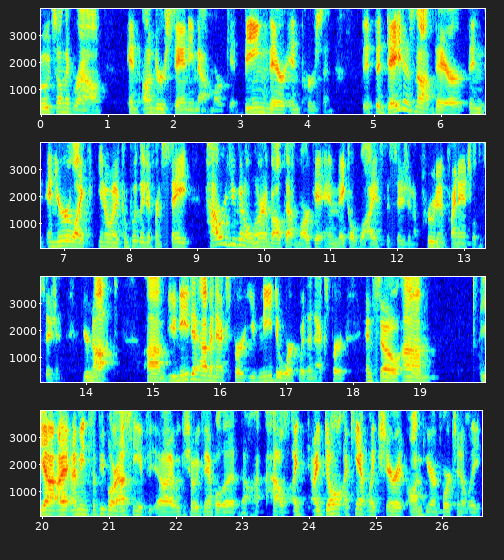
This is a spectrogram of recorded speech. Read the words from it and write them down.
boots on the ground and understanding that market, being there in person if the data is not there, then and you're like, you know, in a completely different state, how are you going to learn about that market and make a wise decision, a prudent financial decision? You're not. Um, you need to have an expert. You need to work with an expert. And so, um, yeah, I, I, mean, some people are asking if uh, we can show example the the house. I I don't I can't like share it on here unfortunately.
